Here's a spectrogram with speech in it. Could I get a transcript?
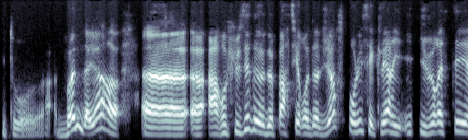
plutôt bonne d'ailleurs, a refusé de, partir aux Dodgers. Pour lui, c'est clair, il, il veut rester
